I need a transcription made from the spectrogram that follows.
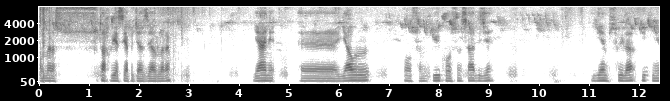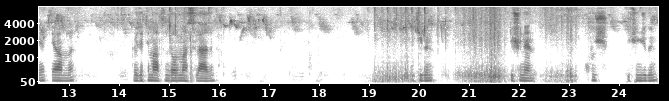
onlara su takviyesi yapacağız yavrulara. Yani eee, yavru olsun, büyük olsun sadece yem suyla bitmiyor. Devamlı gözetim altında olması lazım. İki gün düşünen kuş üçüncü gün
